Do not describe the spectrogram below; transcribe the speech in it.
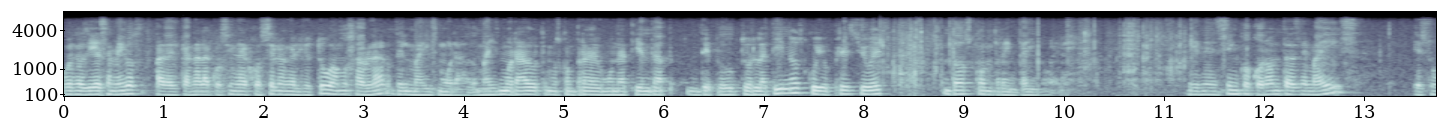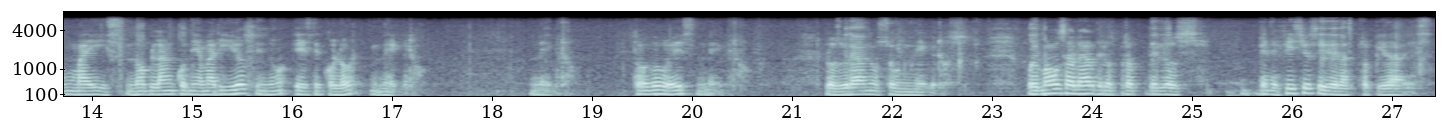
buenos días amigos, para el canal La Cocina de Joselo en el YouTube vamos a hablar del maíz morado. Maíz morado que hemos comprado en una tienda de productos latinos cuyo precio es 2,39. Vienen 5 corontas de maíz, es un maíz no blanco ni amarillo, sino es de color negro. Negro, todo es negro. Los granos son negros. Pues vamos a hablar de los, de los beneficios y de las propiedades.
